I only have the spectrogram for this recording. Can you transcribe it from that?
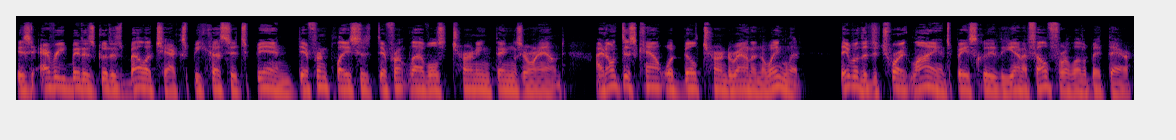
is every bit as good as Belichick's because it's been different places, different levels, turning things around. I don't discount what Bill turned around in New England. They were the Detroit Lions, basically the NFL for a little bit there.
